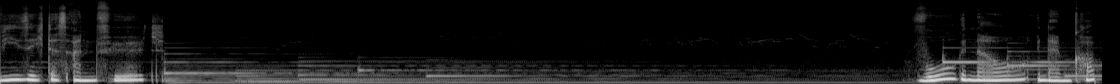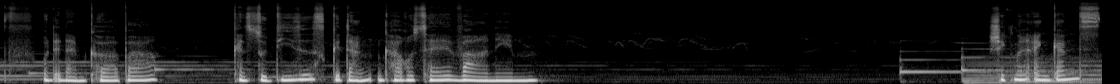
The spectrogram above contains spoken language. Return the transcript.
wie sich das anfühlt. Wo genau in deinem Kopf und in deinem Körper kannst du dieses Gedankenkarussell wahrnehmen? Schick mal einen ganz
